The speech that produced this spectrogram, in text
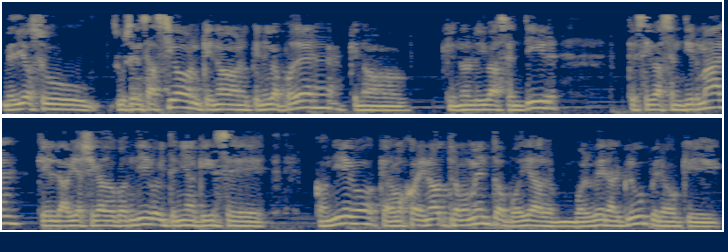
me dio su, su sensación que no, que no iba a poder, que no, que no lo iba a sentir, que se iba a sentir mal, que él había llegado con Diego y tenía que irse con Diego, que a lo mejor en otro momento podía volver al club, pero que,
